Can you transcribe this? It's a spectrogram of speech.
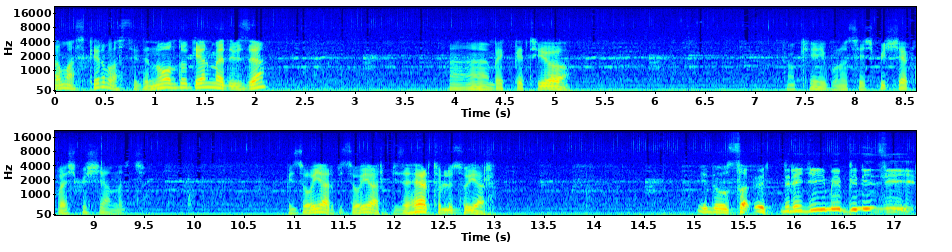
Adam asker bastıydı. Ne oldu? Gelmedi bize. Ha, bekletiyor. Okey, bunu seçmiş, yaklaşmış yalnızca. Bize uyar, bize uyar. Bize her türlü uyar. Ne de olsa öttüreceğim hepinizi.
